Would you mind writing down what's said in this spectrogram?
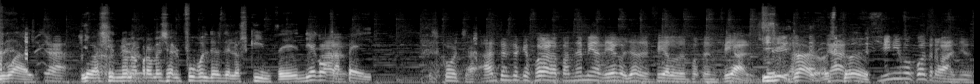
Igual. Ya, Lleva siendo una promesa del fútbol desde los 15. Diego Claro. Capel. Escucha, antes de que fuera la pandemia, Diego ya decía lo de potencial. Sí, sí, claro, esto es. Mínimo cuatro años.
